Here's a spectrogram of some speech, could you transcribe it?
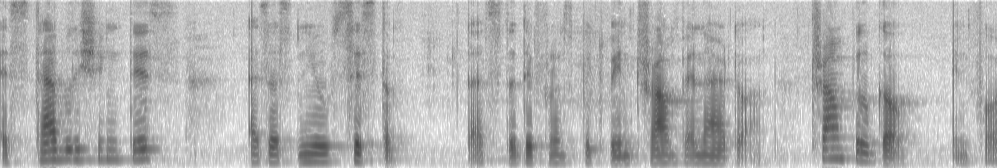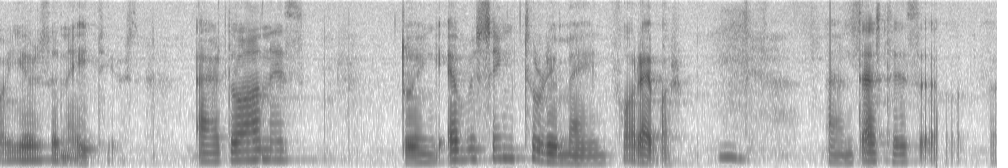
establishing this as a new system. That's the difference between Trump and Erdogan. Trump will go in four years and eight years. Erdogan is doing everything to remain forever. Mm. And that is a, a,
